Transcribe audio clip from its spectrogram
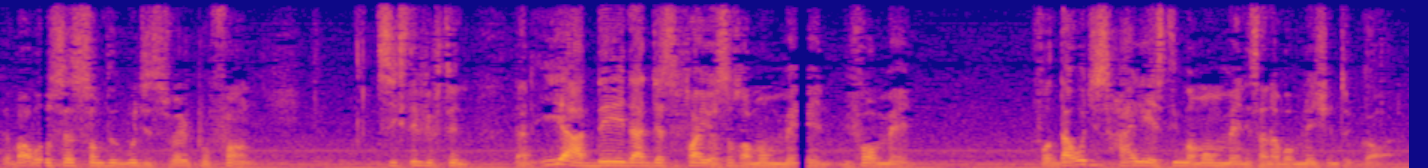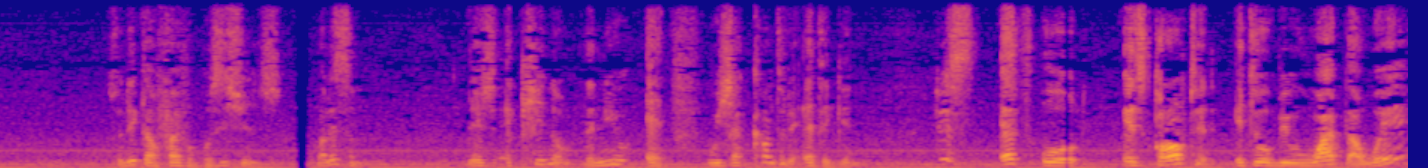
the Bible says something which is very profound. 16, 15, that ye are they that justify yourselves among men before men for that which is highly esteemed among men is an abomination to God. So they can fight for positions. But listen, there's a kingdom, the new earth. We shall come to the earth again. This earth will, is corrupted. It will be wiped away,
